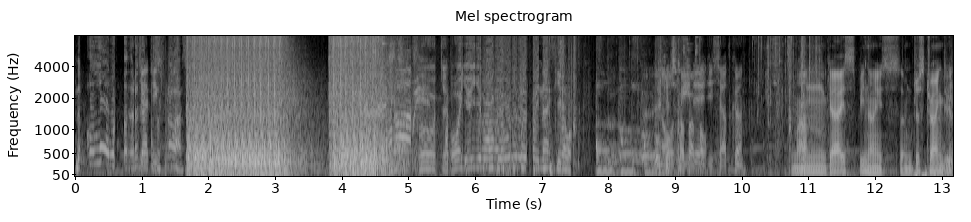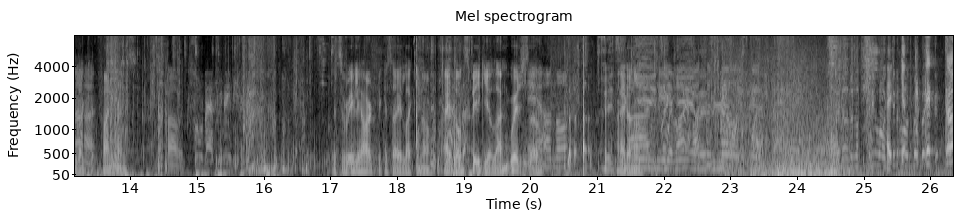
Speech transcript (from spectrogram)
Да, о, лоу, Розетка пик. справа. Слушай, ой-ой-ой, найс йеллоу. Ну, стоп, видео попал. десятка. Man, guys, be nice. I'm just trying to Nah. like find friends. How it? So that we may be free. It's really hard because I like you know I don't speak your language, so Yeah, no. I don't know. да, да, да, трилог, трилог, go back. go!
